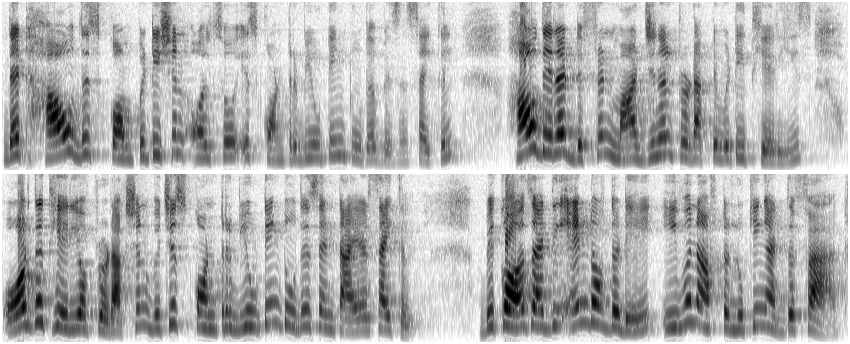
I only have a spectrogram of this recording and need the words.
that how this competition also is contributing to the business cycle, how there are different marginal productivity theories or the theory of production which is contributing to this entire cycle because at the end of the day even after looking at the fact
